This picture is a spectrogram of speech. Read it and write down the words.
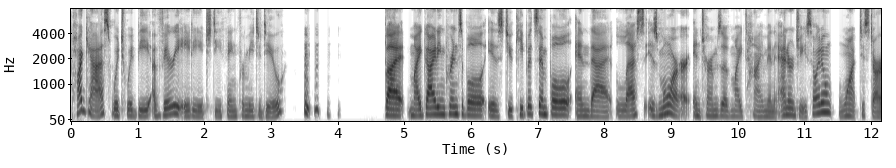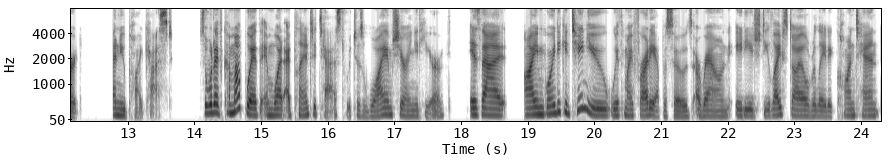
podcast, which would be a very ADHD thing for me to do. but my guiding principle is to keep it simple and that less is more in terms of my time and energy. So I don't want to start a new podcast. So, what I've come up with and what I plan to test, which is why I'm sharing it here, is that I'm going to continue with my Friday episodes around ADHD lifestyle related content,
